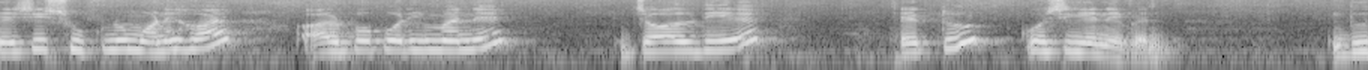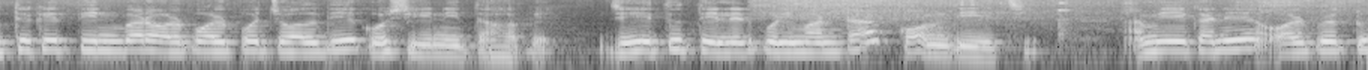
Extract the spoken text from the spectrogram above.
বেশি শুকনো মনে হয়, অল্প পরিমাণে জল দিয়ে একটু কষিয়ে নেবেন। দু থেকে তিনবার অল্প অল্প জল দিয়ে কষিয়ে নিতে হবে, যেহেতু তেলের পরিমাণটা কম দিয়েছি। আমি এখানে অল্প একটু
